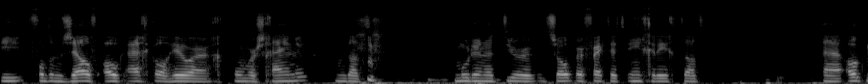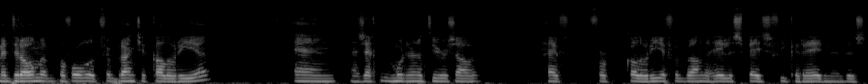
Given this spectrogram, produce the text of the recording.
Die vond hem zelf ook eigenlijk al heel erg onwaarschijnlijk. Omdat moeder natuur het zo perfect heeft ingericht dat eh, ook met dromen bijvoorbeeld verbrand je calorieën. En hij zegt moeder natuur zou, heeft voor calorieën verbranden hele specifieke redenen. Dus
